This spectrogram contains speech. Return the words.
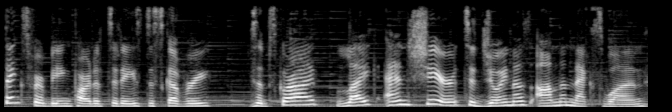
Thanks for being part of today's discovery. Subscribe, like, and share to join us on the next one.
